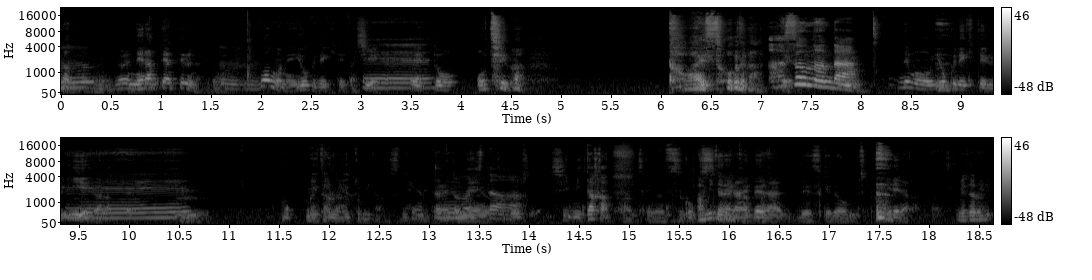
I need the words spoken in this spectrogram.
なったのねそれは狙ってやってるんだけど、うんファンもねよくできてたし、へー。えっとオチはかわいそうだって。あそうなんだ、うん。でもよくできてる。いい映画だったよ、メタルヘッド見たんですね。メタルとねやってみました。今年見たかったんですけどすごくあ見てない勧められてないんですけどちょっと見れなかったんですけメタルヘッ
